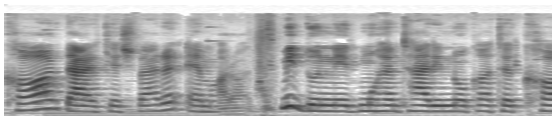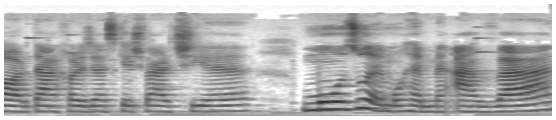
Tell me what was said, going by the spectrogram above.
کار در کشور امارات. می‌دونید مهمترین نکات کار در خارج از کشور چیه؟ موضوع مهم اول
